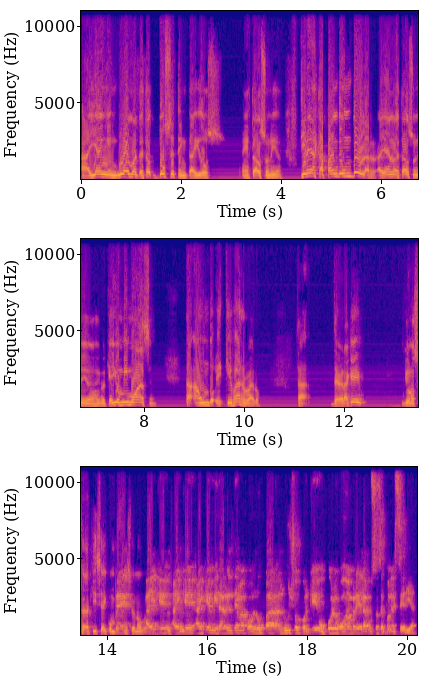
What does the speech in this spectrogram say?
allá en, Walmart está 2.72 en Estados Unidos. Tienen hasta pan de un dólar allá en los Estados Unidos, el que ellos mismos hacen. Está a un eh, qué bárbaro. sea, de verdad que yo no sé aquí si hay competencia o no. Hay que, hay, que, hay que mirar el tema con lupa, Lucho, porque un pueblo con hambre la cosa se pone seria.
